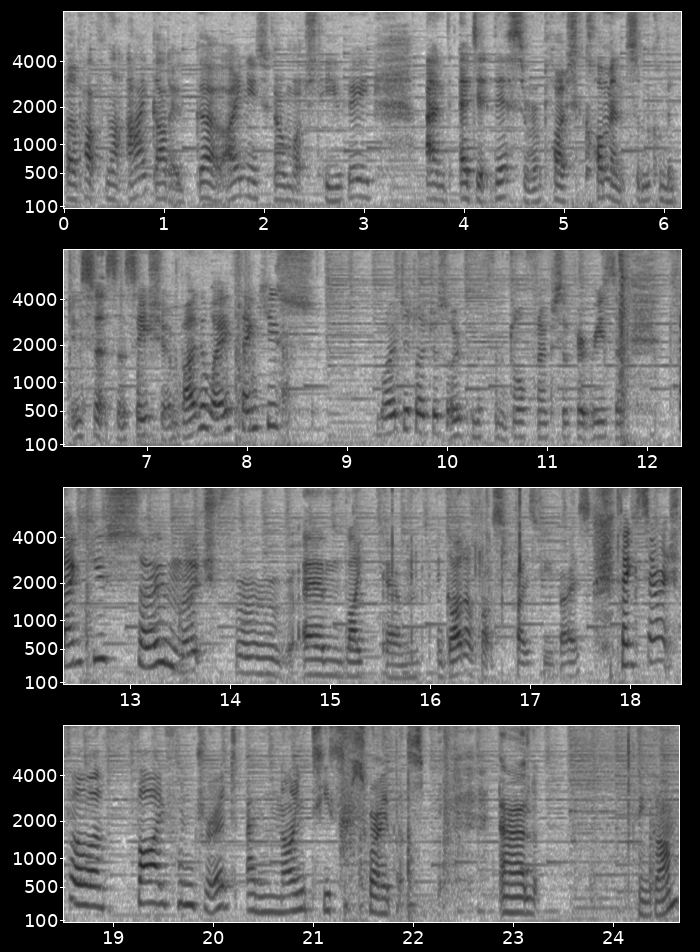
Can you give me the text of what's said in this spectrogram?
But apart from that, I gotta go. I need to go and watch TV and edit this and reply to comments and become an internet sensation. By the way, thank you. Why did I just open the front door for no specific reason? Thank you so much for, um, like, um, God, I've got a surprise for you guys. Thanks so much for 590 subscribers. And, hang on.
